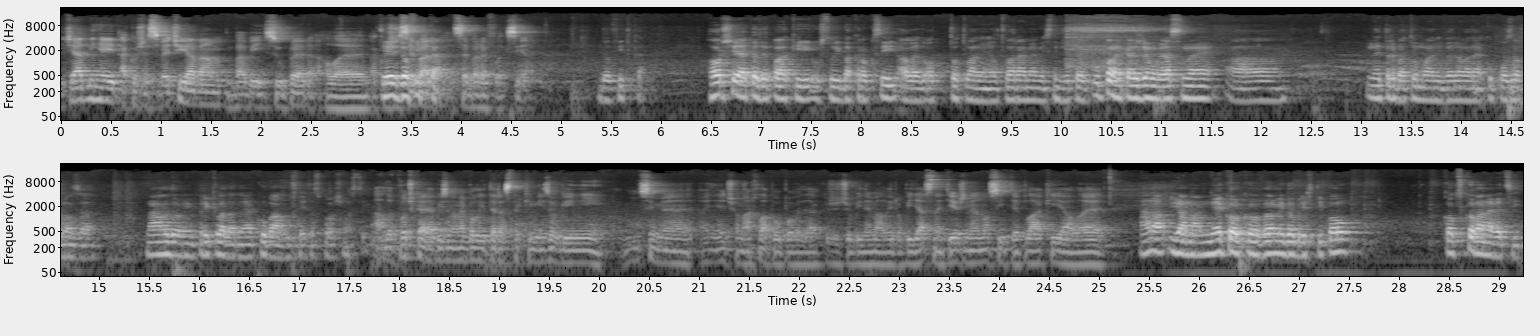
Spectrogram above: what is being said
Žiadny hejt, akože svedčia vám, babi, super, ale akože seba, seba reflexia. Do fitka. Horšie ako tepláky už sú iba kroxy, ale toto ani neotvárame, myslím, že to je úplne každému jasné a netreba tomu ani venovať nejakú pozornosť a náhodou im prikladať nejakú váhu v tejto spoločnosti. Ale počkaj, aby sme neboli teraz takí mizogíni, musíme aj niečo na chlapov povedať, akože čo by nemali robiť. Jasné, tiež nenosí tepláky, ale... Áno, ja mám niekoľko veľmi dobrých typov. Kockované veci.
